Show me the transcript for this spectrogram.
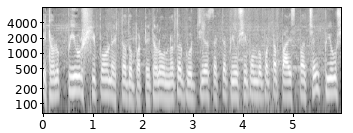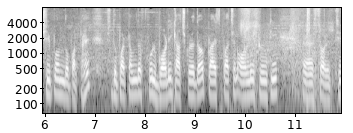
এটা হলো পিওর শিপন একটা দোপাট্টা, এটা হলো উন্নত গর্জিয়াস একটা পিওর শিপন দোপাট্টা প্রাইস পাচ্ছেন পিওর শিপন দোপাট্টা হ্যাঁ? দোপাট্টার মধ্যে ফুল বডি কাজ করে দেওয়া প্রাইস পাচ্ছেন only twenty sorry three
